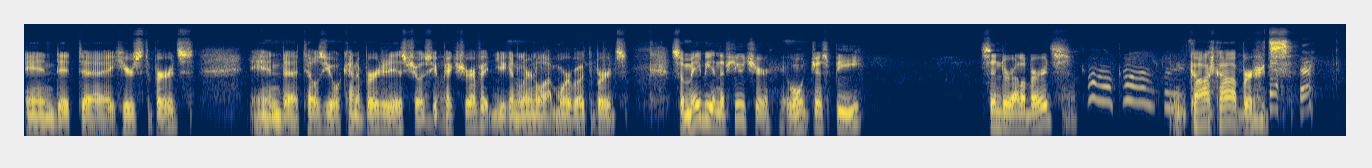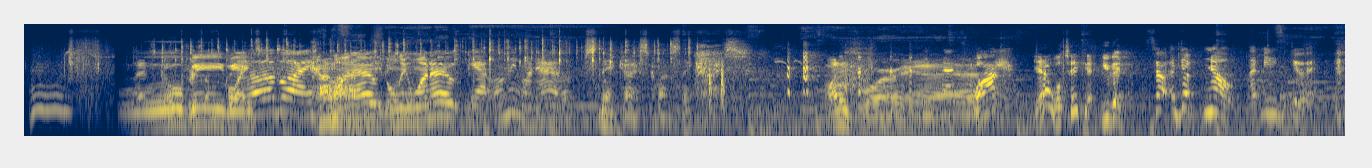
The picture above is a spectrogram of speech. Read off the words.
and it uh, hears the birds, and uh, tells you what kind of bird it is, shows you a picture of it, and you can learn a lot more about the birds. So maybe in the future, it won't just be Cinderella birds, Caca birds. and caw birds. Let's go for some points. Oh boy. Come one on, out, baby. only one out. Yeah, only one out. Snake eyes. Come on, snake eyes. One and four. Yeah. Walk. okay. Yeah, we'll take it. You got So uh, no, let me do it.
